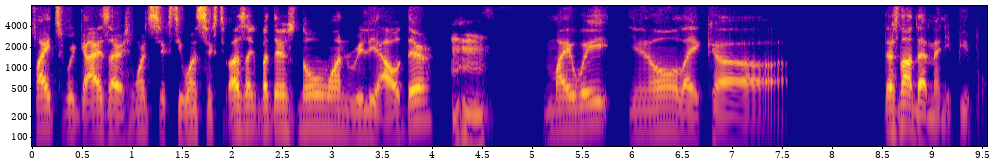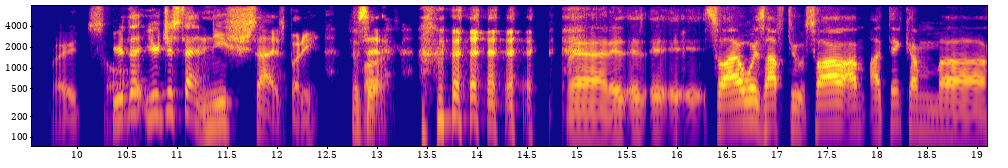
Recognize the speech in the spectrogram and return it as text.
fights where guys are 160, 160. I was like, but there's no one really out there mm-hmm. my weight, you know, like uh there's not that many people, right? So you're that you're just that niche size, buddy. That's it. Man, it, it, it, it, so I always have to. So I, I'm, I think I'm, uh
